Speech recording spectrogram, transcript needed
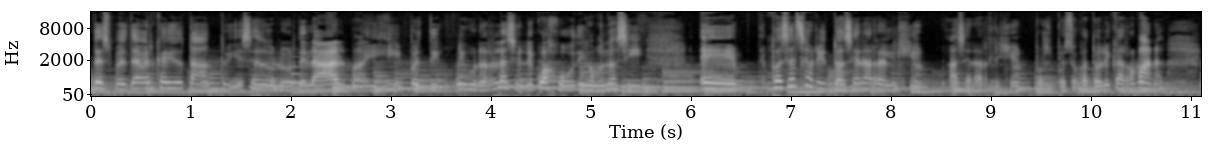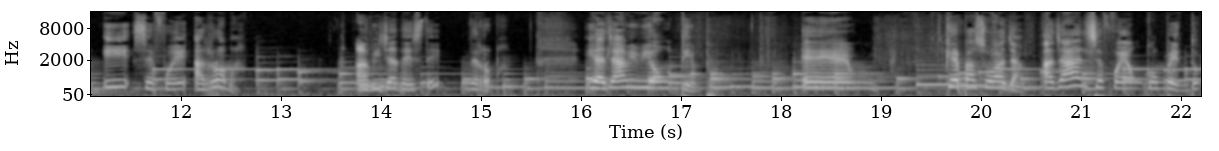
después de haber caído tanto y ese dolor del alma y, pues ninguna relación le cuajó, digámoslo así, eh, pues él se orientó hacia la religión, hacia la religión por supuesto católica romana y se fue a Roma. a Villa d'Este de Roma. Y allá vivió un tiempo. Em, ¿Qué pasó allá? Allá él se fue a un convento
